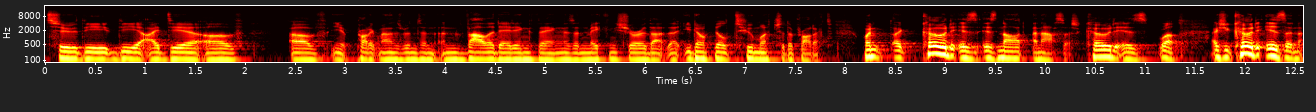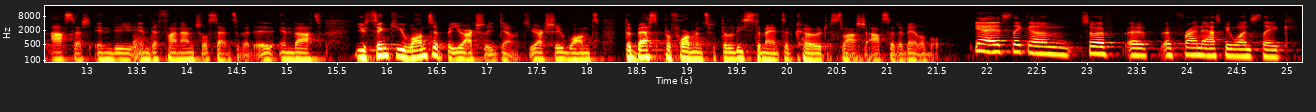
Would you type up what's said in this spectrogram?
to the the idea of of you know, product management and, and validating things and making sure that, that you don't build too much of the product. When like code is is not an asset. Code is well, actually, code is an asset in the in the financial sense of it. In that you think you want it, but you actually don't. You actually want the best performance with the least amount of code slash asset available. Yeah, it's like um. So if a, a friend asked me once, like,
